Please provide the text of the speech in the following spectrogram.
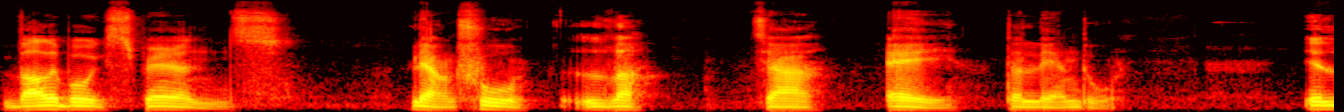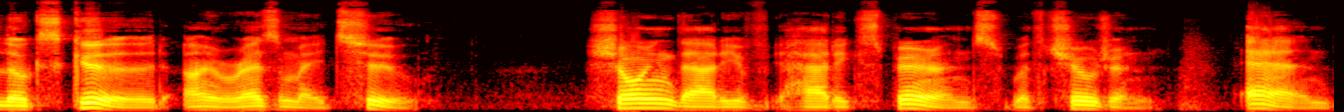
valuable experience 两处 l 加 a 的连读。It looks good on your resume too, showing that you've had experience with children and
